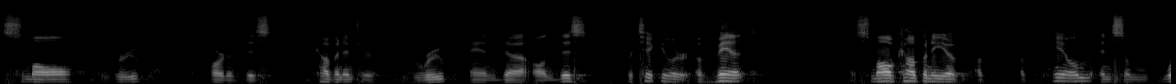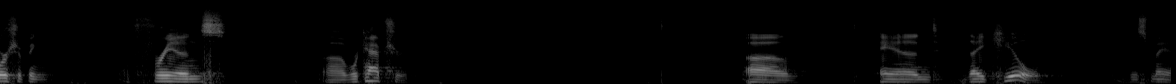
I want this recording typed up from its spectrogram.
small group, a part of this Covenanter group. And uh, on this particular event, a small company of, of, of him and some worshiping friends uh, were captured. Um, and they killed this man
